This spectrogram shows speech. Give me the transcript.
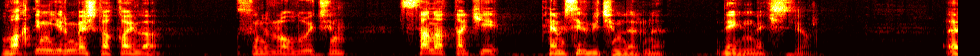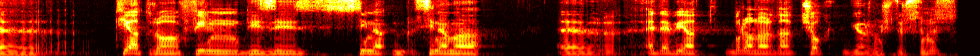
Vaktim 25 dakikayla sınırlı olduğu için sanattaki temsil biçimlerine değinmek istiyorum. Ee, tiyatro, film, dizi, sine- sinema, e, edebiyat buralarda çok görmüştürsünüz.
